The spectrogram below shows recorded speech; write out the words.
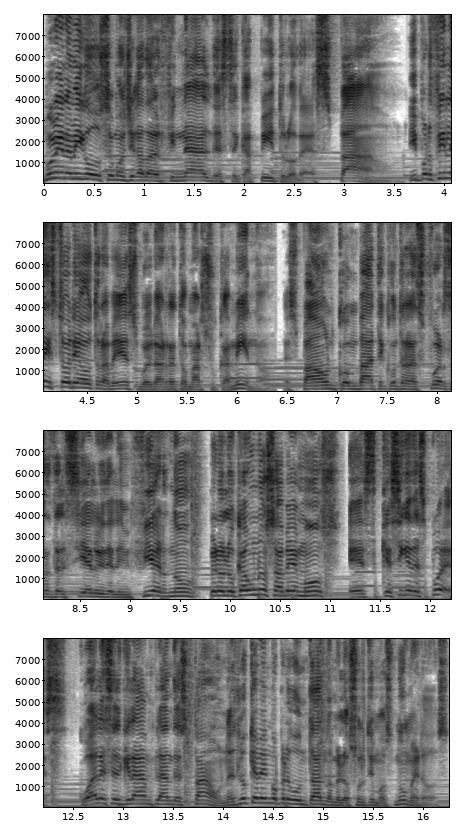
Muy bien amigos, hemos llegado al final de este capítulo de Spawn. Y por fin la historia otra vez vuelve a retomar su camino. Spawn combate contra las fuerzas del cielo y del infierno, pero lo que aún no sabemos es qué sigue después. ¿Cuál es el gran plan de Spawn? Es lo que vengo preguntándome los últimos números.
